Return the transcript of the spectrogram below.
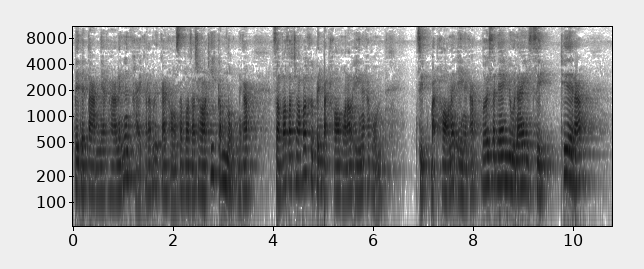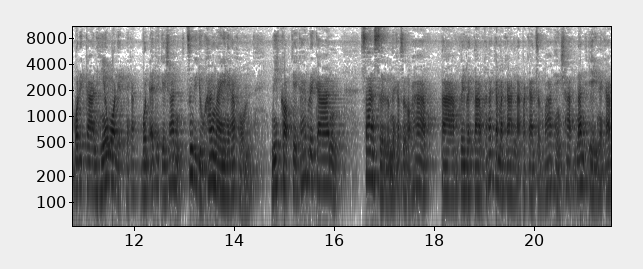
เป็นไปตามแนวทางและเงื่อนไขการรับบริการของสปสชที่กำหนดนะครับ สปสชก็คือเป็นบัตรทองของเราเองนะครับผมสิทธิ์บัตรทองนั่นเองนะครับ โดยแสดงอยู่ในสิทธิ์ที่ได้รับบริการ h e a l Wallet นะครับบนแอปพลิเคชัน ซึ่งจะอยู่ข้างในนะครับผมมีขอบเขตการให้บริการสร้างเสริมนะครับสุขภาพตามเป็นไปตามคณะกรรมการหลักประกันสุขภาพแห่งชาตินั่นเองนะครับ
